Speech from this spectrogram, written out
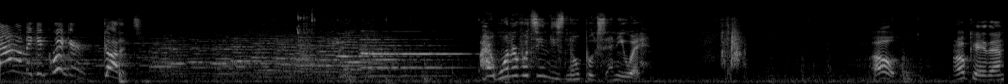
That'll make it quicker. Got it. I wonder what's in these notebooks anyway. Oh. Okay then.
